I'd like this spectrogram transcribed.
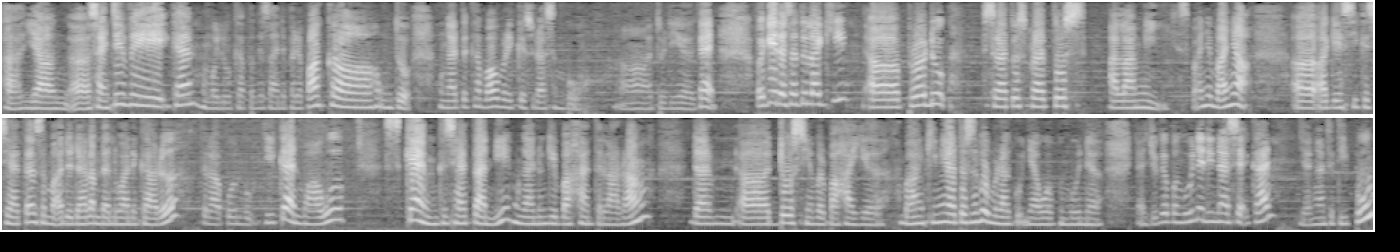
uh, yang uh, saintifik kan, memerlukan pengesahan daripada pakar untuk mengatakan bahawa mereka sudah sembuh. Ah itu dia kan. Okey dan satu lagi uh, produk 100% alami. Sebabnya banyak uh, agensi kesihatan sama ada dalam dan luar negara telah pun buktikan bahawa skam kesihatan ni mengandungi bahan terlarang dan uh, dos yang berbahaya. Bahan kimia tersebut meragut nyawa pengguna dan juga pengguna dinasihatkan jangan tertipu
